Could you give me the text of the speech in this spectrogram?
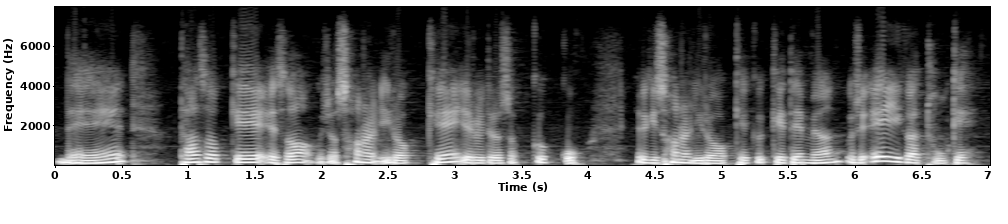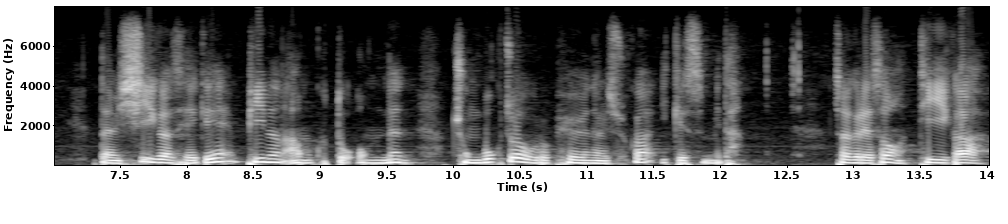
넷, 다섯 개에서 그죠? 선을 이렇게 예를 들어서 끊고 여기 선을 이렇게 끊게 되면 그죠? A가 두 개, 그 다음에 C가 3개, B는 아무것도 없는 중복조합으로 표현할 수가 있겠습니다. 자, 그래서 D가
